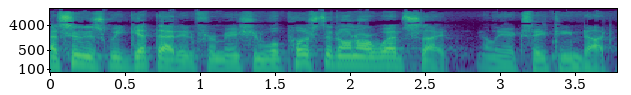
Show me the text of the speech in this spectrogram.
As soon as we get that information, we'll post it on our website, lex18.com.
